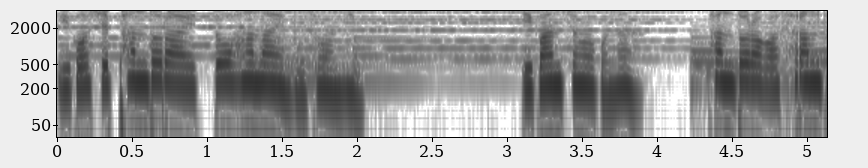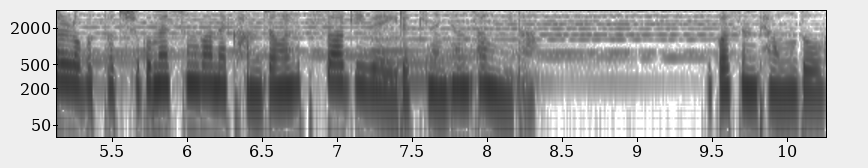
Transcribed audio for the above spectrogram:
이것이 판도라의 또 하나의 무서운 힘. 이관 증후군은 판도라가 사람들로부터 죽음의 순간의 감정을 흡수하기 위해 일으키는 현상입니다. 그것은 병도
